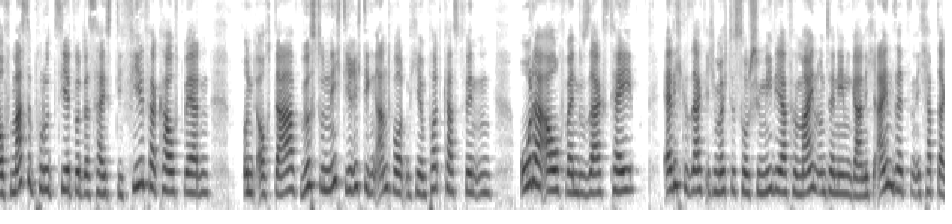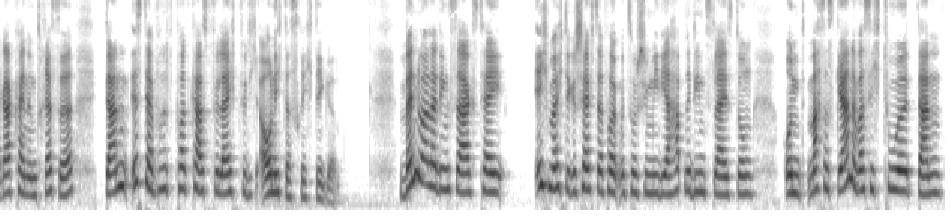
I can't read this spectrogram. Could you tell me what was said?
auf Masse produziert wird, das heißt, die viel verkauft werden. Und auch da wirst du nicht die richtigen Antworten hier im Podcast finden. Oder auch, wenn du sagst, hey, ehrlich gesagt, ich möchte Social Media für mein Unternehmen gar nicht einsetzen, ich habe da gar kein Interesse, dann ist der Podcast vielleicht für dich auch nicht das Richtige. Wenn du allerdings sagst, hey, ich möchte Geschäftserfolg mit Social Media, hab eine Dienstleistung und mach das gerne, was ich tue, dann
